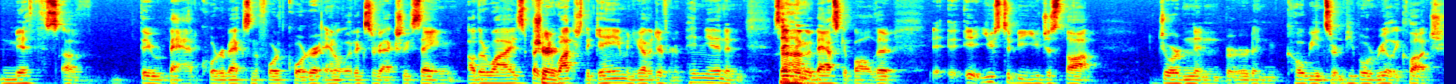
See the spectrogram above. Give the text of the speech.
myths of they were bad quarterbacks in the fourth quarter. Analytics are actually saying otherwise, but Sure. you watch the game and you have a different opinion. And same thing Uh-huh. with basketball. There, it, it used to be you just thought Jordan and Bird and Kobe and certain people were really clutch,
